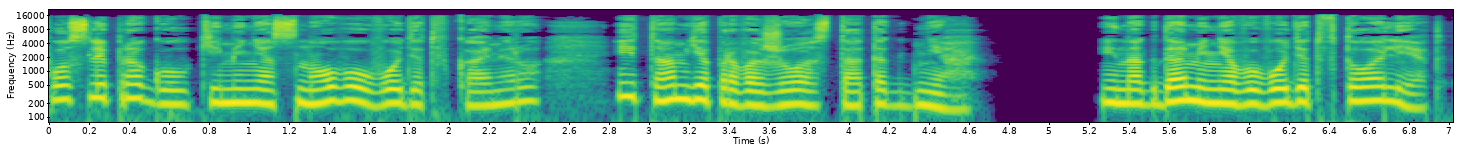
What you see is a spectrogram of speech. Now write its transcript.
После прогулки меня снова уводят в камеру, и там я провожу остаток дня. Иногда меня выводят в туалет,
